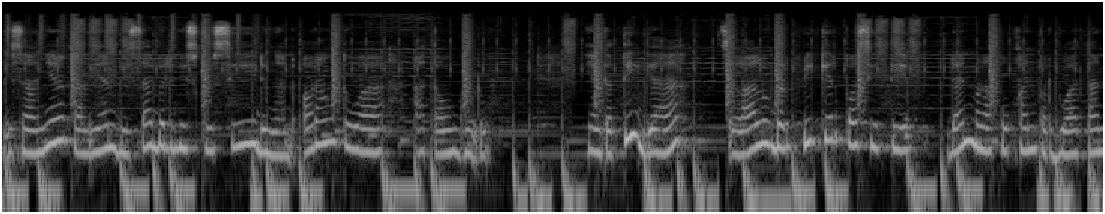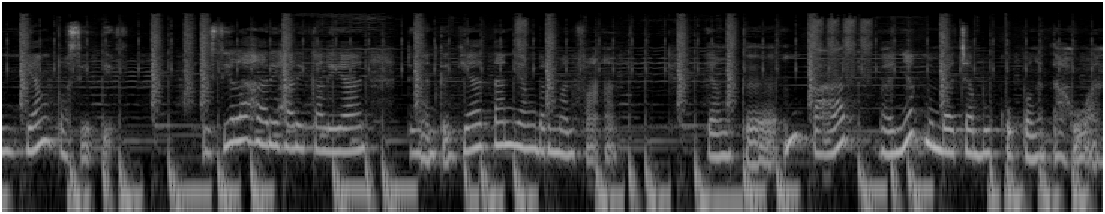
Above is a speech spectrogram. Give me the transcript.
Misalnya, kalian bisa berdiskusi dengan orang tua atau guru. Yang ketiga, selalu berpikir positif dan melakukan perbuatan yang positif. Isilah hari-hari kalian dengan kegiatan yang bermanfaat. Yang keempat, banyak membaca buku pengetahuan.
